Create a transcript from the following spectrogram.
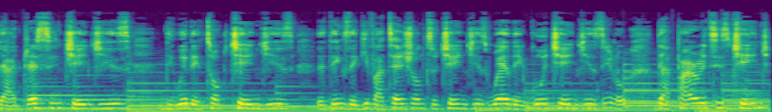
their dressing changes the way they talk changes the things they give attention to changes where they go changes you know their priorities change.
